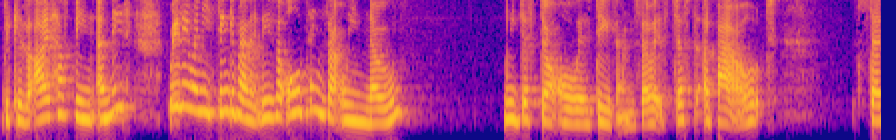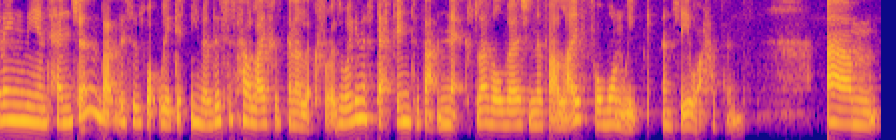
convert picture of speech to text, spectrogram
because I have been, and these really, when you think about it, these are all things that we know, we just don't always do them. So it's just about setting the intention that this is what we, you know, this is how life is going to look for us. We're going to step into that next level version of our life for one week and see what happens. Um,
